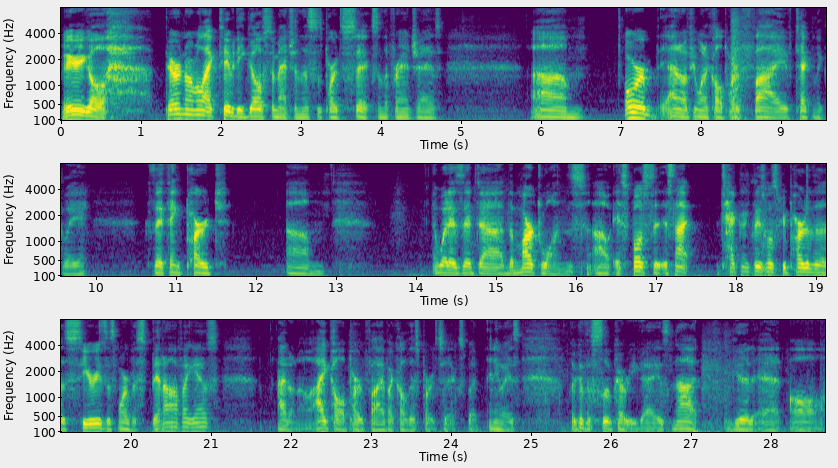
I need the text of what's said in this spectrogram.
Here you go. Paranormal Activity Ghost Dimension. This is part six in the franchise. Um, or, I don't know if you want to call it part five, technically. Because I think part, um, what is it? Uh, the marked ones. Uh, it's supposed to, it's not technically supposed to be part of the series. It's more of a spin off, I guess. I don't know. I call it part five. I call this part six. But anyways, look at the slipcover, you guys. Not good at all.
